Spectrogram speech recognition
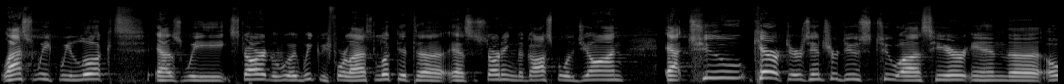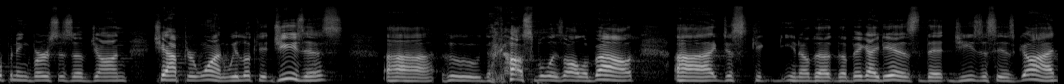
Last week we looked, as we start, the week before last, looked at uh, as starting the Gospel of John at two characters introduced to us here in the opening verses of John chapter 1. We looked at Jesus, uh, who the gospel is all about. Uh, just, you know, the, the big idea is that Jesus is God.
